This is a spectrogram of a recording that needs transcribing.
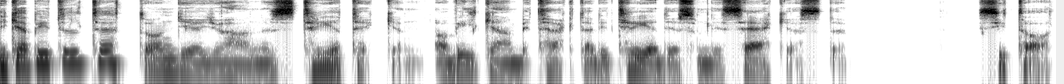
I kapitel 13 ger Johannes tre tecken, av vilka han betraktar det tredje som det säkraste. Citat.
